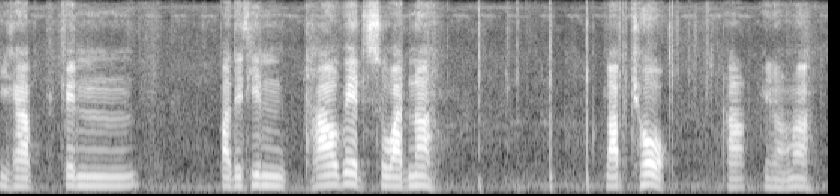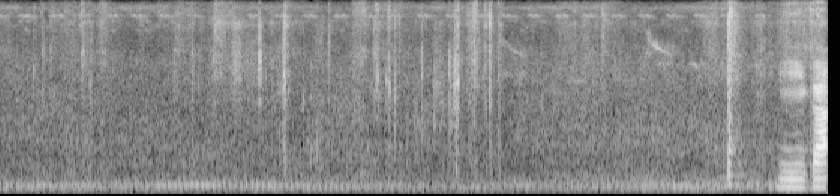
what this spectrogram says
นี่ครับเป็นปฏิทินท้าวเวสสวรรณเนาะรับโชคครับพี่น้องเนาะ นี่ก็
